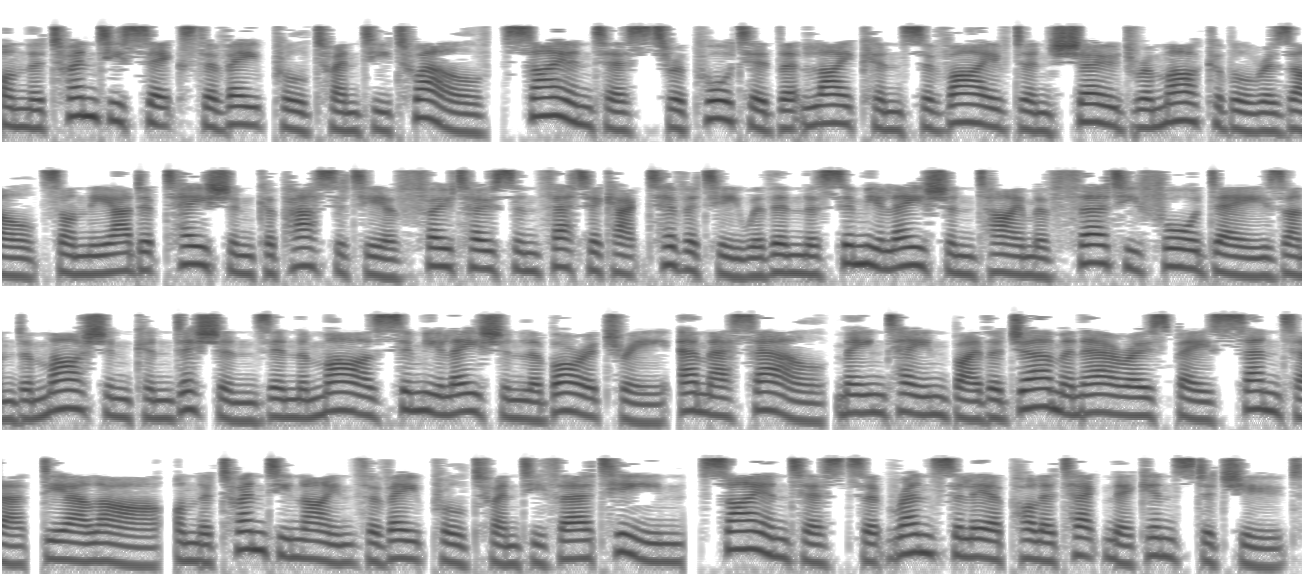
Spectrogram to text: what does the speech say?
On the 26th of April 2012, scientists reported that lichen survived and showed remarkable results on the adaptation capacity of photosynthetic activity within the simulation time of 34 days under Martian conditions in the Mars Simulation Laboratory (MSL) maintained by the German Aerospace Center (DLR). On the 29th of April 2013, scientists at Rensselaer Polytechnic Institute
